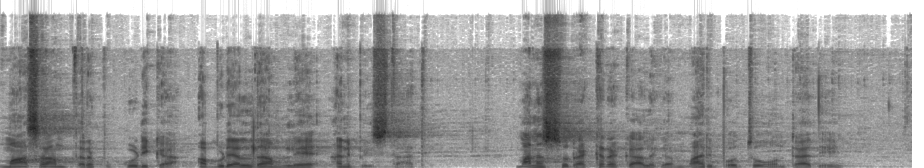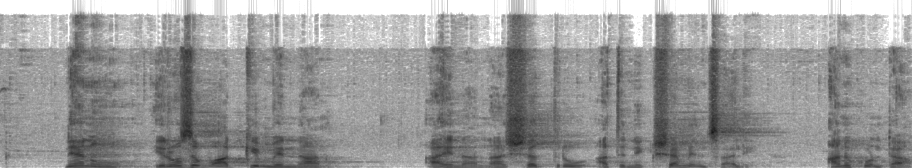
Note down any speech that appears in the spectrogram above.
మాసాంతరపు కూడిక అప్పుడు వెళ్దాంలే అనిపిస్తుంది. మనస్సు రకరకాలుగా మారిపోతూ ఉంటుంది. నేను ఈరోజు వాక్యం విన్నాను. ఆయన నా శత్రువు అతన్ని క్షమించాలి అనుకుంటాం.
